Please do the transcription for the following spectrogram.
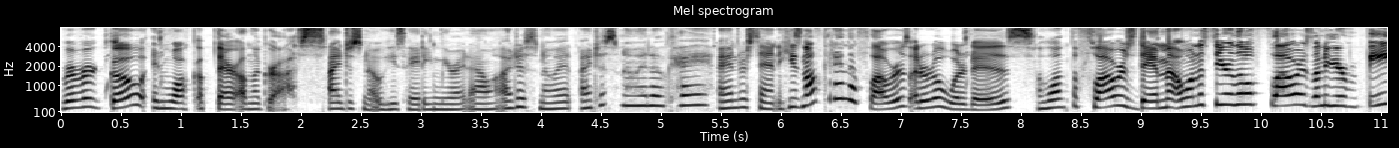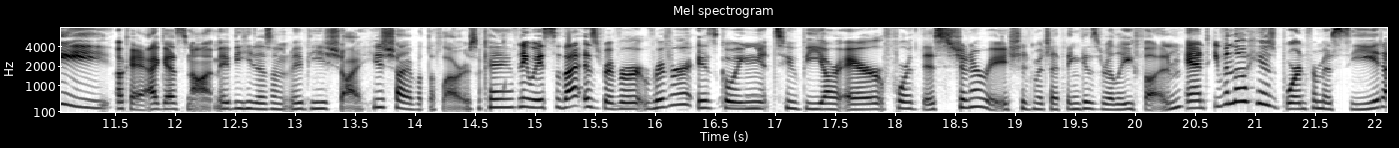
River, go and walk up there on the grass. I just know he's hating me right now. I just know it. I just know it, okay? I understand. He's not getting the flowers. I don't know what it is. I want the flowers, damn it. I want to see your little flowers under your feet. Okay, I guess not. Maybe he doesn't. Maybe he's shy. He's shy about the flowers, okay? Anyway, so that is River. River is going to be our heir for this generation, which I think is really fun. And even though he was born from a seed,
